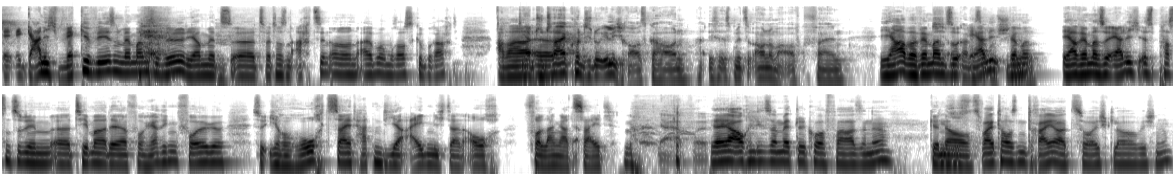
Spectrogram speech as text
äh, gar nicht weg gewesen, wenn man so will. Die haben jetzt äh, 2018 auch noch ein Album rausgebracht. Aber, die haben total äh, kontinuierlich rausgehauen. Ist, ist mir jetzt auch nochmal aufgefallen. Ja, aber wenn man so ehrlich, wenn man, ja, wenn man so ehrlich ist, passend zu dem äh, Thema der vorherigen Folge, so ihre Hochzeit hatten die ja eigentlich dann auch vor langer ja. Zeit. Ja, voll. ja, ja, auch in dieser Metalcore-Phase, ne? Genau. Dieses 2003er Zeug, glaube ich, ne?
